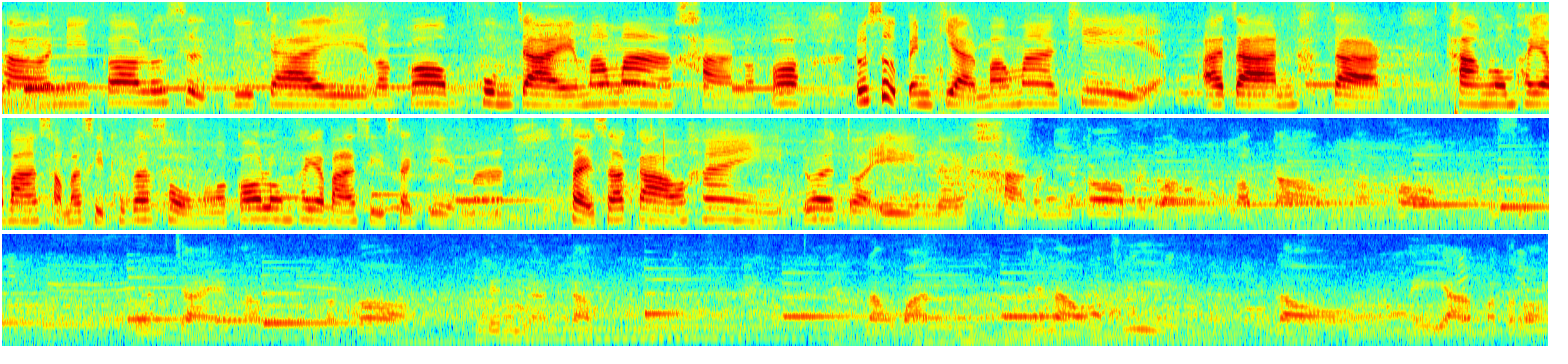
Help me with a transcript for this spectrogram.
วันนี้ก็รู้สึกดีใจแล้วก็ภูมิใจมากๆค่ะ แล้วก็รู้สึกเป็นเกียรติมากๆ ที่อาจารย์จากทางโรงพยาบาลสามสิทธิประสงค์แล้วก็โรงพยาบาลศรีสะเกดมาใส่เสื้อกาวให้ด้วยตัวเองเลยค่ะ วันนี้ก็เป็นวันรับกาวนะครับก็รู้สึกภูมิใจครับ แล้วก็เป็นเหมือนกับรางวัลให้เราที่เราายามมาตลอด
